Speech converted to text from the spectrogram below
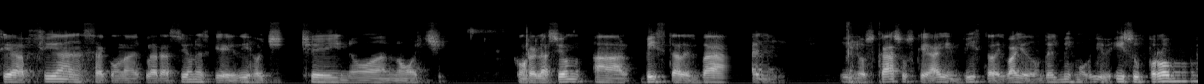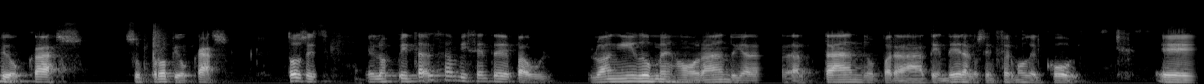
se afianza con las declaraciones que dijo Cheino anoche con relación a Vista del Valle y los casos que hay en Vista del Valle donde él mismo vive y su propio caso, su propio caso. Entonces, el Hospital San Vicente de Paul lo han ido mejorando y adaptando para atender a los enfermos del COVID. Eh,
